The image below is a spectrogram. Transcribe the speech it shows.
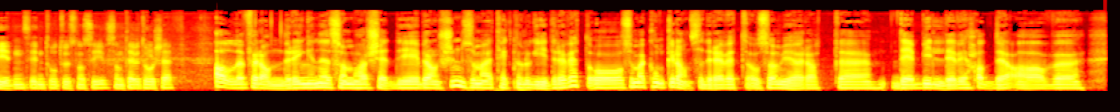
tiden siden 2007 som TV 2-sjef? Alle forandringene som har skjedd i bransjen, som er teknologidrevet og som er konkurransedrevet, og som gjør at eh, det bildet vi hadde av eh,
